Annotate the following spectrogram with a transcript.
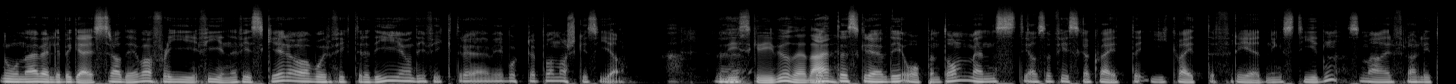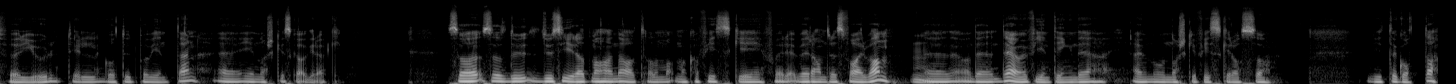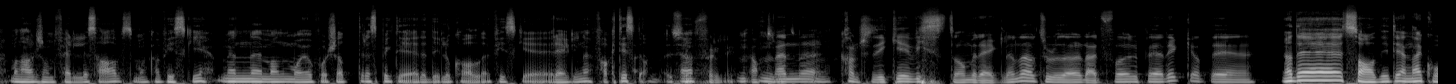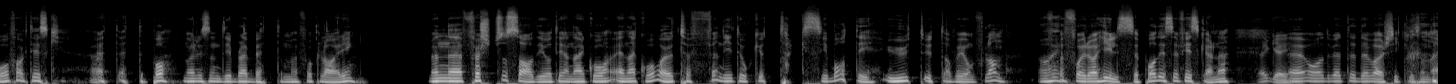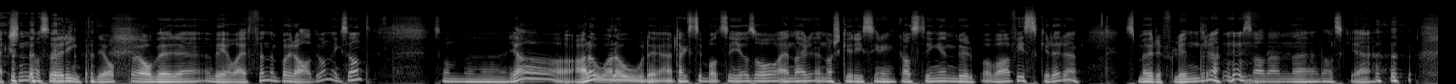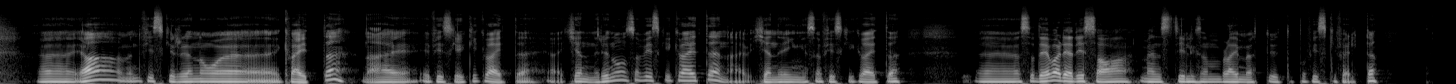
noen er veldig begeistra. Det var fli, fine fisker, og hvor fikk dere de? Og de fikk dere vi borte på norske sida. De skriver jo det der. Dette skrev de åpent om mens de altså fiska kveite i kveitefredningstiden, som er fra litt før jul til godt utpå vinteren eh, i norske Skagerrak. Så, så du, du sier at man har en avtale om at man kan fiske i hverandres farvann. Mm. Eh, og det, det er jo en fin ting. Det er jo noe norske fiskere også nyter godt av. Man har sånn felles hav som man kan fiske i. Men eh, man må jo fortsatt respektere de lokale fiskereglene, faktisk. da. Selvfølgelig. Mm, mm. Absolutt. Men eh, Mm. kanskje de ikke visste om reglene? Tror du det er derfor, Per Erik? At de Ja, det sa de til NRK faktisk, et, etterpå, når liksom de blei bedt om en forklaring. Men uh, først så sa de jo til NRK NRK var jo tøffe. De tok jo taxibåt de, ut utafor Jomfruland Oi. for å hilse på disse fiskerne. Det er gøy. Eh, og du vet, det var skikkelig sånn action. Og så ringte de opp over eh, VHF-en på radioen, ikke sant. Sånn eh, Ja, hallo, hallo, det er taxibåt, si og så. NR, norske Rikskringkastingen lurer på hva fisker dere? Smørflyndre, sa den eh, danske. Eh, ja, men fisker dere noe kveite? Nei, vi fisker ikke kveite. Ja, kjenner du noen som fisker kveite? Nei, vi kjenner ingen som fisker kveite. Eh, så det var det de sa mens de liksom blei møtt ute på fiskefeltet.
